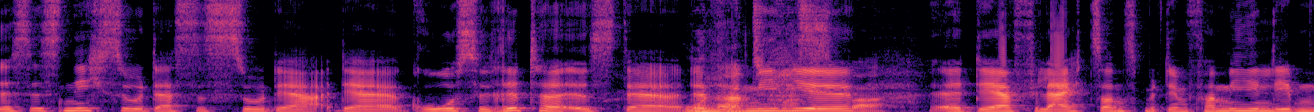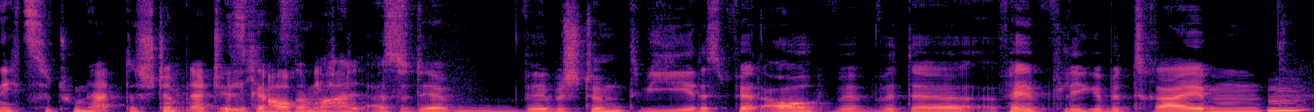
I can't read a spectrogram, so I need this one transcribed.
das ist nicht so, dass es so der, der große Ritter ist der, der Familie, äh, der vielleicht sonst mit dem Familienleben nichts zu tun hat. Das stimmt ist natürlich ganz auch normal. Also der will bestimmt, wie jedes Pferd auch, wird der Fellpflege betreiben,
